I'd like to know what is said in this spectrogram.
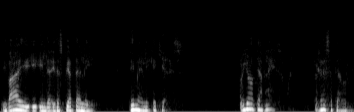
Y va y, despierta a Eli. Dime, Eli, ¿qué quieres? No, yo no te hablé, Samuel. Regrésate a dormir.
